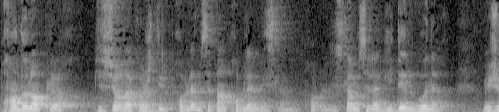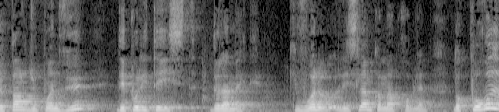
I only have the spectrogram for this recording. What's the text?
prend de l'ampleur. Bien sûr, là, quand je dis le problème, ce n'est pas un problème l'islam. L'islam, c'est la guidée, le bonheur. Mais je parle du point de vue des polythéistes de la Mecque, qui voient l'islam comme un problème. Donc pour eux,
